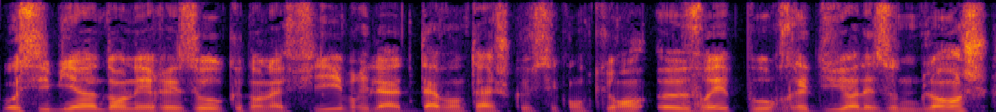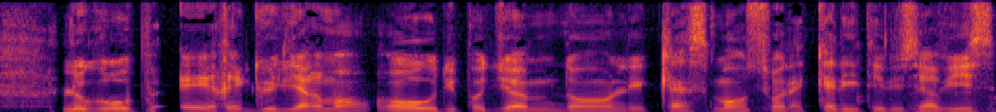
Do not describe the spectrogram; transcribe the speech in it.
aussi bien dans les réseaux que dans la fibre. Il a davantage que ses concurrents œuvré pour réduire les zones blanches. Le groupe est régulièrement en haut du podium dans les classements sur la qualité du service.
